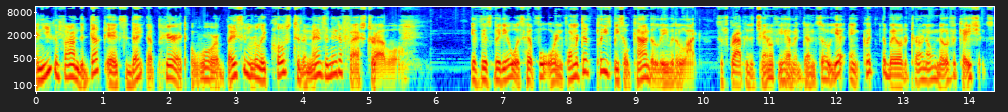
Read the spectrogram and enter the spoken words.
And you can find the duck eggs today up here at Aurora Basin, really close to the Manzanita Fast Travel. If this video was helpful or informative, please be so kind to leave it a like. Subscribe to the channel if you haven't done so yet, and click the bell to turn on notifications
